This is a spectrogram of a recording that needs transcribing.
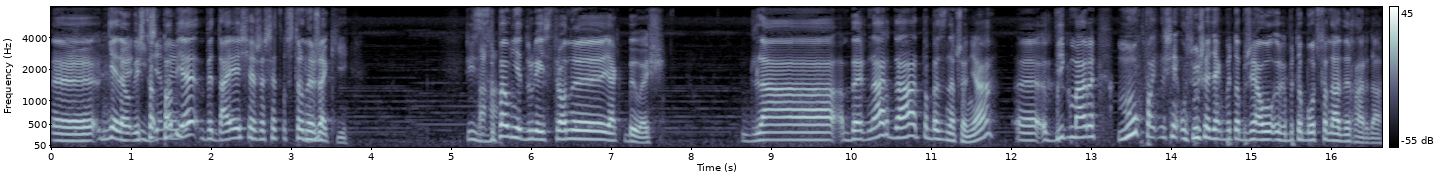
E, nie no, E, wiesz co, idziemy- tobie wydaje się, że szedł od strony rzeki. Czyli z Aha. zupełnie drugiej strony, jak byłeś. Dla Bernarda to bez znaczenia. E, Wigmar mógł faktycznie usłyszeć, jakby to brzmiało, jakby to było od strony Adelharda.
